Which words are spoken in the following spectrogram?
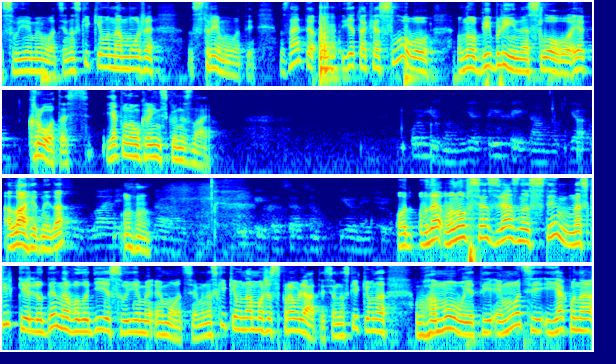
своїми емоціями, наскільки вона може стримувати. Знаєте, от є таке слово, воно біблійне слово, як кротость. Як воно українською не знаю. По-різному. Є тихий, там, от як А лагідний, так? Да? чи От воно все зв'язано з тим, наскільки людина володіє своїми емоціями, наскільки вона може справлятися, наскільки вона вгамовує ті емоції і як вона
